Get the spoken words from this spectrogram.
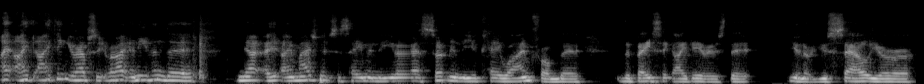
I I, I think you're absolutely right, and even the yeah, I, I imagine it's the same in the US. Certainly in the UK, where I'm from, the the basic idea is that you know you sell your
